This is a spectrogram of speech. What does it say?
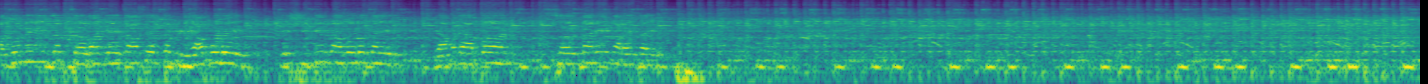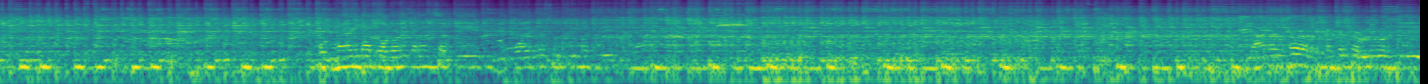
अजूनही जर सहभाग घ्यायचा असेल तर यापुढे हे शिबिर राबवलं जाईल. यामध्ये आपण सहकार्य करायचं आहे. पुन्हा एकदा दोनवडेकरांसाठी सुट्टीमध्ये यानंतर माझ्या तरुणीवरती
